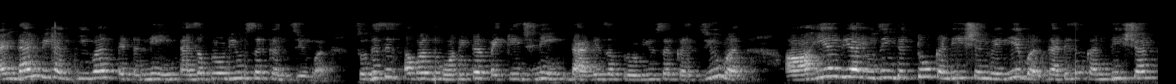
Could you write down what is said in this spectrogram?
and then we have given it a name as a producer consumer. So this is our the monitor package name that is a producer consumer. Uh, here we are using the two condition variable that is a condition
